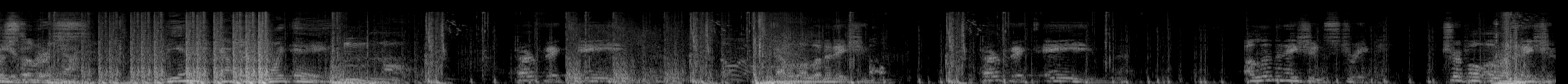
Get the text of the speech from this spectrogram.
A under attack. The enemy captured point A. Perfect aim. Double elimination. Perfect aim. Elimination streak. Triple elimination.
